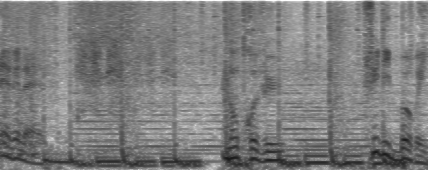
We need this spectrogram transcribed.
RLF. L'entrevue, Philippe Bory.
